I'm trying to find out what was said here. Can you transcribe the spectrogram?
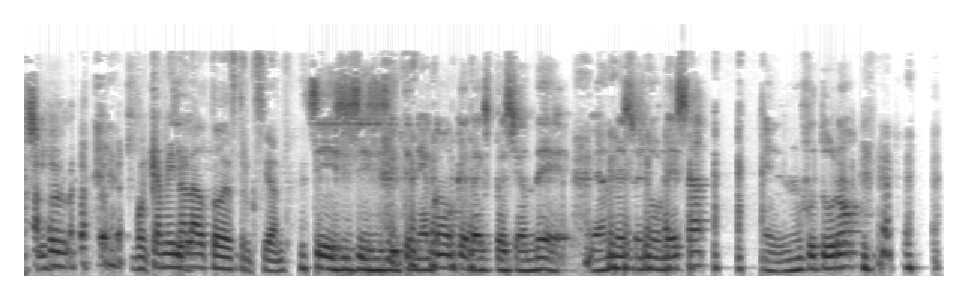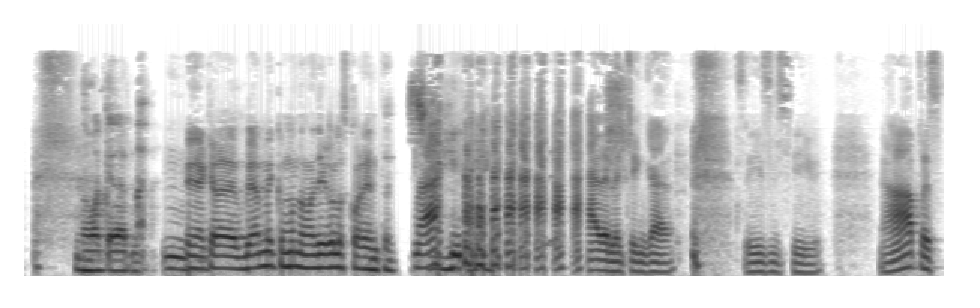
Sí, Voy camino a la autodestrucción. sí, sí, sí, sí, sí. Tenía como que la expresión de, veanme, soy nobleza, en un futuro no va a quedar nada. Mm. Tenía cara de, véanme cómo nomás llego a los 40. Sí. de la chingada. Sí, sí, sí. No, pues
